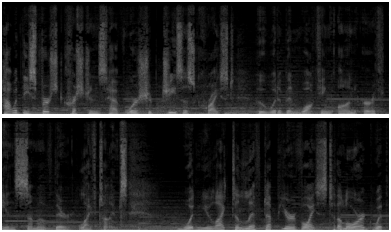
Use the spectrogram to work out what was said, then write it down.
How would these first Christians have worshiped Jesus Christ, who would have been walking on earth in some of their lifetimes? Wouldn't you like to lift up your voice to the Lord with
